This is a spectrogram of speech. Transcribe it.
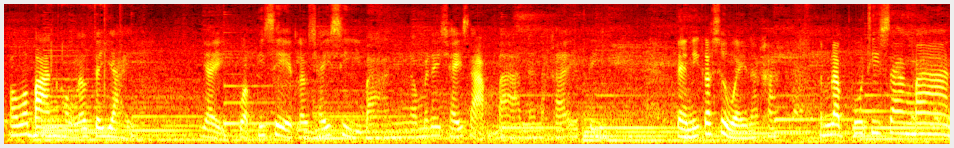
เพราะว่าบานของเราจะใหญ่ใหญ่กว่าพิเศษเราใช้ 4 บาน เราไม่ได้ใช้ 3 บานนะนะคะเอฟดีแต่นี้ก็สวยนะคะสำหรับผู้ที่สร้างบ้าน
